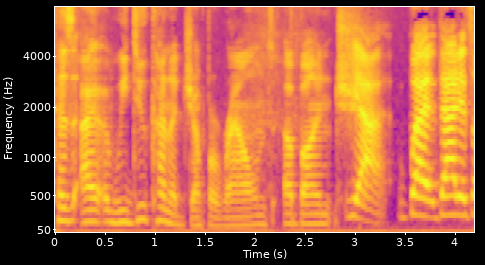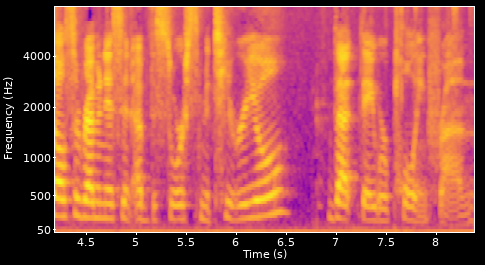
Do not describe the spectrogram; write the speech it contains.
because I we do kind of jump around a bunch. Yeah, but that is also reminiscent of the source material that they were pulling from.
